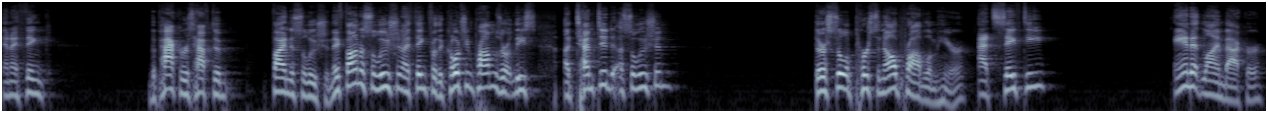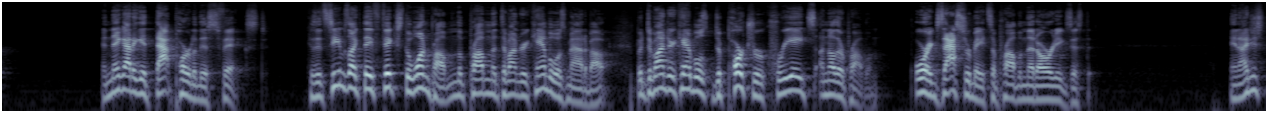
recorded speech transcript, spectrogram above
And I think the Packers have to find a solution. They found a solution, I think, for the coaching problems, or at least attempted a solution. There's still a personnel problem here at safety and at linebacker. And they got to get that part of this fixed. Because it seems like they fixed the one problem, the problem that De'Vondre Campbell was mad about. But De'Vondre Campbell's departure creates another problem or exacerbates a problem that already existed. And I just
